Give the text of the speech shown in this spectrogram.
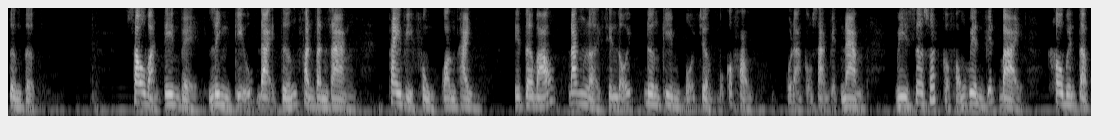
tương tự. Sau bản tin về linh cữu Đại tướng Phan Văn Giang thay vì Phùng Quang Thanh, thì tờ báo đăng lời xin lỗi đương kim Bộ trưởng Bộ Quốc phòng của Đảng Cộng sản Việt Nam vì sơ suất của phóng viên viết bài, khâu biên tập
